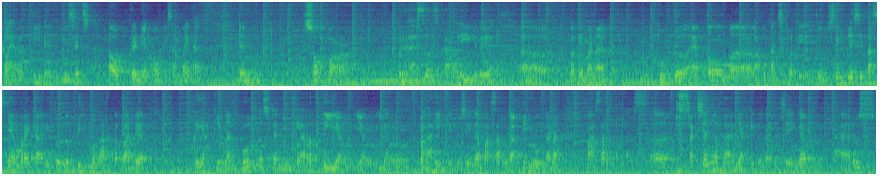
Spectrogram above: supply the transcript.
clarity dari message atau brand yang mau disampaikan. Dan so far berhasil sekali gitu ya. Uh, bagaimana Google, Apple melakukan seperti itu simplisitasnya mereka itu lebih mengarah kepada keyakinan, boldness dan clarity yang yang yang baik gitu. Sehingga pasar nggak bingung karena pasar uh, distractionnya banyak gitu kan. Sehingga harus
